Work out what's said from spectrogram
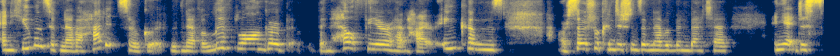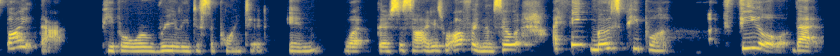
and humans have never had it so good. We've never lived longer, been healthier, had higher incomes. Our social conditions have never been better. And yet, despite that, people were really disappointed in what their societies were offering them. So I think most people feel that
